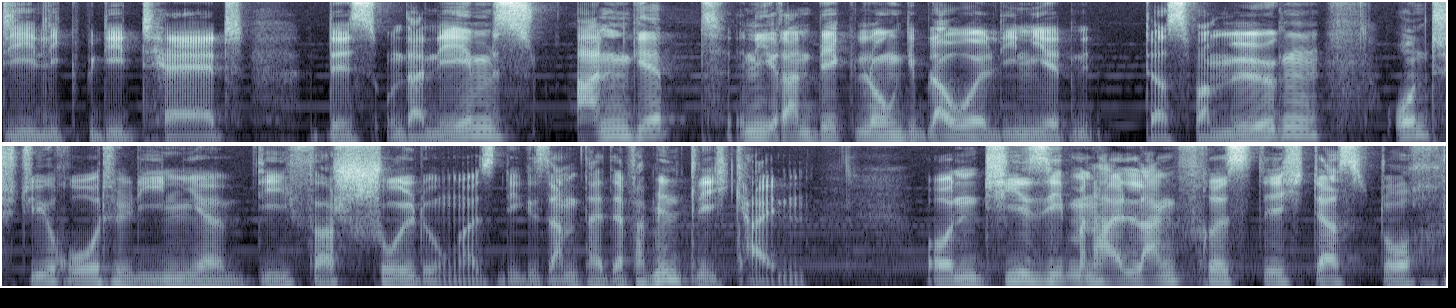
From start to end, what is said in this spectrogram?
die Liquidität des Unternehmens angibt in ihrer Entwicklung. Die blaue Linie das Vermögen und die rote Linie die Verschuldung, also die Gesamtheit der Verbindlichkeiten. Und hier sieht man halt langfristig, dass doch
